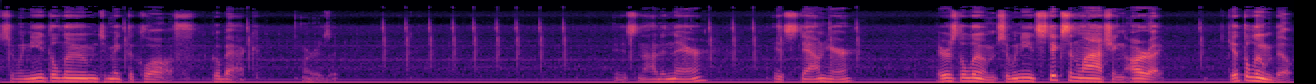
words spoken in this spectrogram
So we need the loom to make the cloth. Go back. Where is it? It's not in there. It's down here. There's the loom. So we need sticks and lashing. Alright. Get the loom built.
